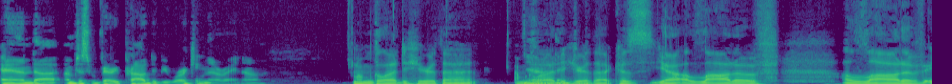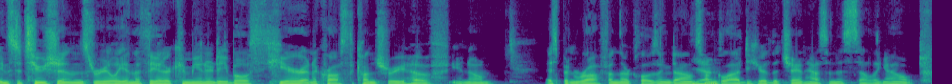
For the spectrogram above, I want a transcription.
And uh, I'm just very proud to be working there right now. I'm glad to hear that. I'm yeah, glad to hear you. that because, yeah, a lot of a lot of institutions really in the theater community, both here and across the country, have you know it's been rough and they're closing down. Yeah. So I'm glad to hear that Chanhassen is selling out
